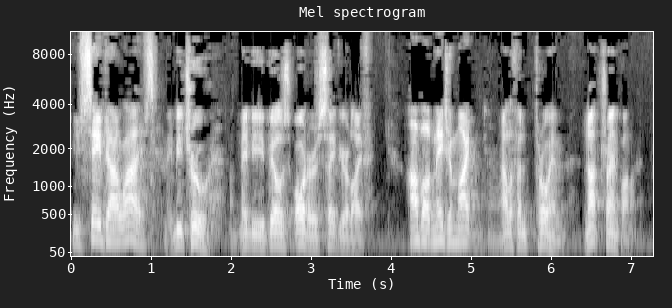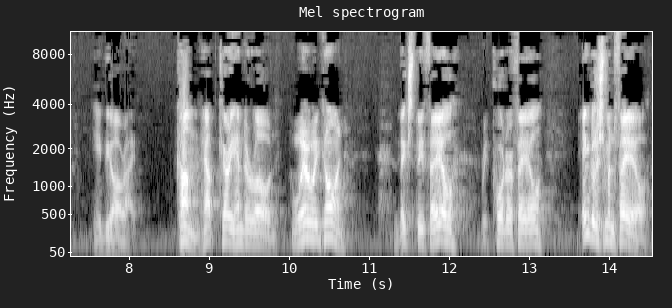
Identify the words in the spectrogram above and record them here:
you saved our lives. Maybe true, but maybe Bill's orders save your life. How about Major Martin? Elephant, throw him, not tramp on him. He'll be all right. Come, help carry him to road. Where are we going? Bixby fail, reporter fail, Englishman fail.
